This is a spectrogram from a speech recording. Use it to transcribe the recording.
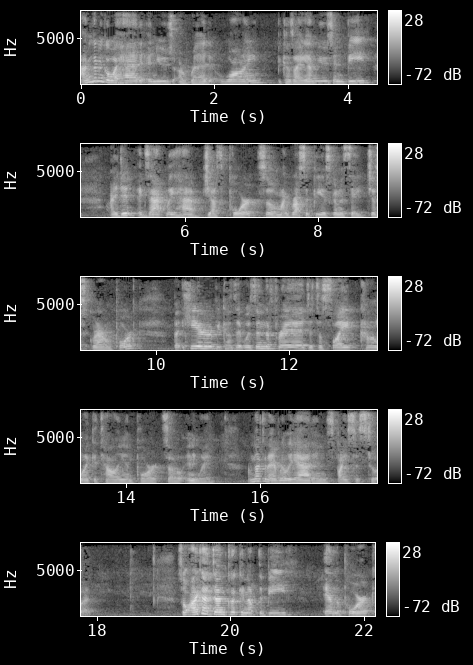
I'm gonna go ahead and use a red wine because I am using beef. I didn't exactly have just pork, so my recipe is gonna say just ground pork. But here, because it was in the fridge, it's a slight kind of like Italian pork. So anyway, I'm not gonna really add any spices to it. So I got done cooking up the beef and the pork.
